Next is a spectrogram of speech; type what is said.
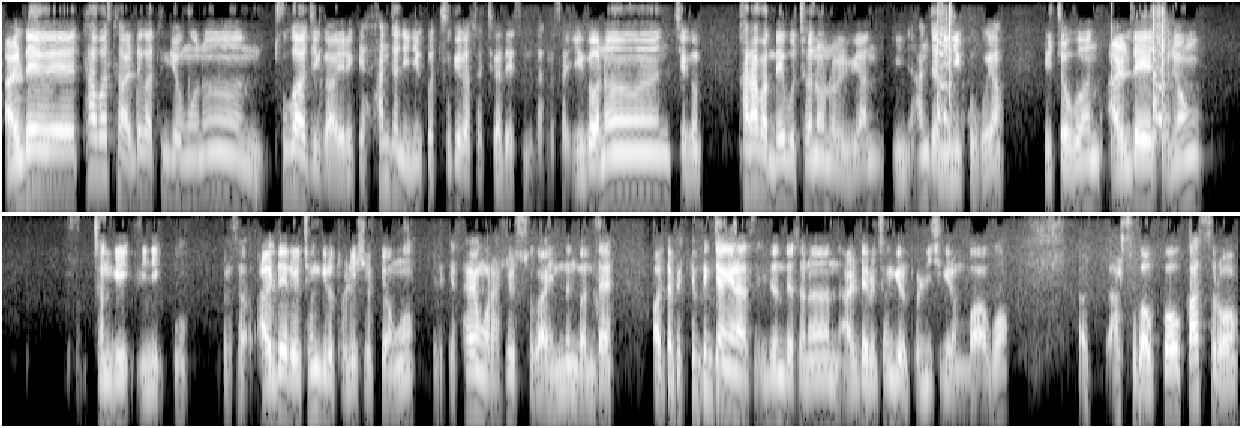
알데 타버트 알데 같은 경우는 두 가지가 이렇게 한전 이니고 두 개가 설치가 되어 있습니다. 그래서 이거는 지금 카라반 내부 전원을 위한 한전 이니구고요. 이쪽은 알데 전용 전기 인입구 그래서 알데를 전기로 돌리실 경우 이렇게 사용을 하실 수가 있는 건데 어차피 캠핑장이나 이런 데서는 알데를 전기로 돌리시기는 뭐하고 어, 할 수가 없고 가스로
